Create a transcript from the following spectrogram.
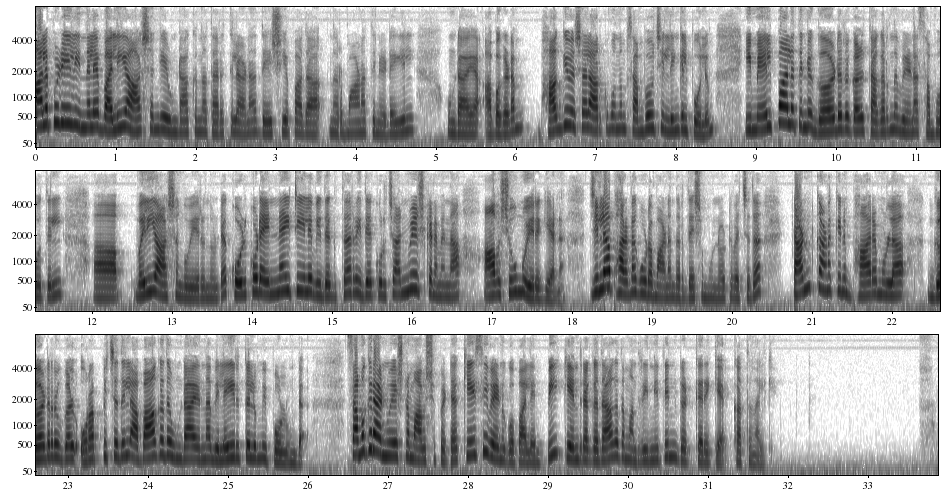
ആലപ്പുഴയിൽ ഇന്നലെ വലിയ ആശങ്കയുണ്ടാക്കുന്ന തരത്തിലാണ് ദേശീയപാത നിർമ്മാണത്തിനിടയിൽ ഉണ്ടായ അപകടം. ഭാഗ്യവശാൽ ആർക്കുമൊന്നും സംഭവിച്ചില്ലെങ്കിൽ പോലും ഈ മേൽപ്പാലത്തിന്റെ ഗേർഡറുകൾ തകർന്നു വീണ സംഭവത്തിൽ വലിയ ആശങ്ക ഉയരുന്നുണ്ട്. കോഴിക്കോട് എൻ ഐ ടിയിലെ വിദഗ്ധർ ഇതേക്കുറിച്ച് അന്വേഷിക്കണമെന്ന ആവശ്യവും ഉയരുകയാണ്. ജില്ലാ ഭരണകൂടമാണ് നിർദ്ദേശം മുന്നോട്ട് വെച്ചത്. ടൺ കണക്കിന് ഭാരമുള്ള ഗേർഡറുകൾ ഉറപ്പിച്ചതിൽ അപാകത ഉണ്ടായെന്ന വിലയിരുത്തലും ഇപ്പോൾ ഉണ്ട്. സമഗ്ര അന്വേഷണം ആവശ്യപ്പെട്ട് കെ സി വേണുഗോപാൽ എം കേന്ദ്ര ഗതാഗത മന്ത്രി നിതിൻ ഗഡ്കരിക്ക് കത്ത് നൽകി.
